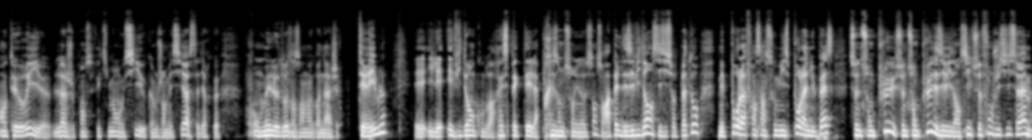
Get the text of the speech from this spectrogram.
en théorie, euh, là, je pense effectivement aussi, comme Jean Messia, c'est-à-dire que on met le doigt dans un engrenage terrible. Et il est évident qu'on doit respecter la présomption d'innocence. On rappelle des évidences ici sur le plateau, mais pour la France insoumise, pour la Nupes, ce ne sont plus, ce ne sont plus des évidences. Ils se font justice eux-mêmes.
